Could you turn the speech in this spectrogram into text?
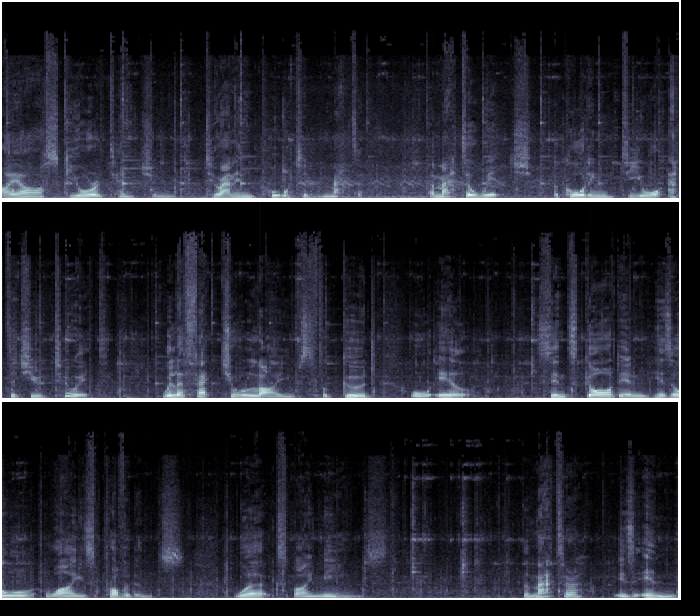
I ask your attention to an important matter, a matter which, according to your attitude to it, will affect your lives for good or ill, since God, in His all wise providence, works by means. The matter is in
